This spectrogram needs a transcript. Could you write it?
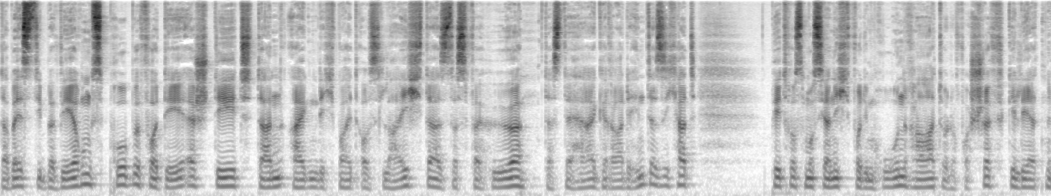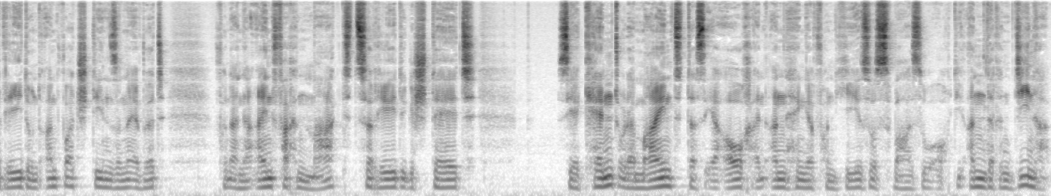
Dabei ist die Bewährungsprobe, vor der er steht, dann eigentlich weitaus leichter als das Verhör, das der Herr gerade hinter sich hat. Petrus muss ja nicht vor dem Hohen Rat oder vor Schriftgelehrten Rede und Antwort stehen, sondern er wird von einer einfachen Magd zur Rede gestellt. Sie erkennt oder meint, dass er auch ein Anhänger von Jesus war, so auch die anderen Diener.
